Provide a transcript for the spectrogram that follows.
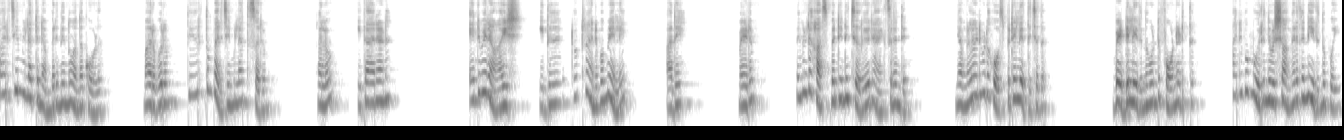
പരിചയമില്ലാത്ത നമ്പറിൽ നിന്ന് വന്ന കോൾ. മറുപുറം തീർത്തും പരിചയമില്ലാത്ത സ്വരം. ഹലോ ഇതാരാണ്? എന്റെ പേര് ആയുഷ്. ഇത് ഡോക്ടർ അനുപമയല്ലേ? അതെ. മാഡം നിങ്ങളുടെ ഹസ്ബൻഡിന് ചെറിയൊരു ആക്സിഡന്റ് ഞങ്ങളാണ് ഇവിടെ ഹോസ്പിറ്റലിൽ എത്തിച്ചത്. ബെഡിൽ ഇരുന്നു കൊണ്ട് ഫോൺ എടുത്ത് അനുപം ഒരു നിമിഷം അങ്ങനെ തന്നെ ഇരുന്നു പോയി.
